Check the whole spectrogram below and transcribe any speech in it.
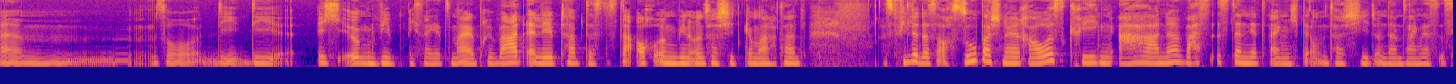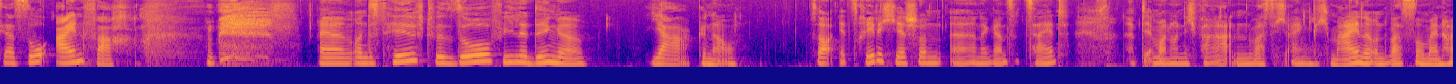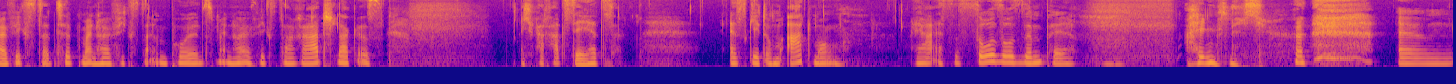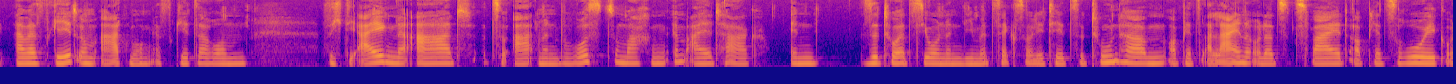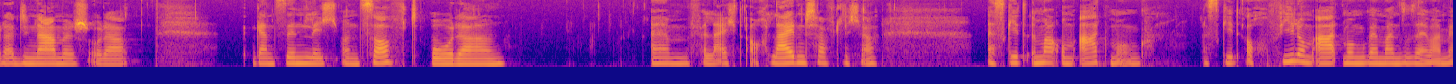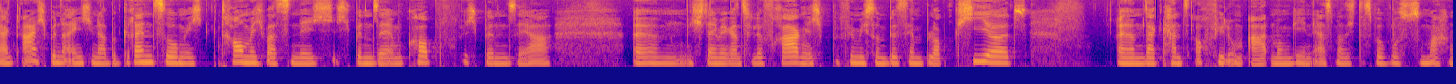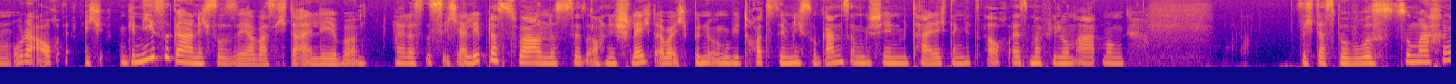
ähm, so die, die ich irgendwie, ich sage jetzt mal, privat erlebt habe, dass das da auch irgendwie einen Unterschied gemacht hat. Dass viele das auch super schnell rauskriegen, ah, ne, was ist denn jetzt eigentlich der Unterschied? Und dann sagen, das ist ja so einfach. ähm, und es hilft für so viele Dinge. Ja, genau. So, jetzt rede ich hier schon äh, eine ganze Zeit. Habt ihr immer noch nicht verraten, was ich eigentlich meine und was so mein häufigster Tipp, mein häufigster Impuls, mein häufigster Ratschlag ist. Ich verrate es dir jetzt. Es geht um Atmung. Ja, es ist so, so simpel. Eigentlich. ähm, aber es geht um Atmung. Es geht darum, sich die eigene Art zu atmen bewusst zu machen im Alltag, in Situationen, die mit Sexualität zu tun haben, ob jetzt alleine oder zu zweit, ob jetzt ruhig oder dynamisch oder ganz sinnlich und soft oder ähm, vielleicht auch leidenschaftlicher. Es geht immer um Atmung. Es geht auch viel um Atmung, wenn man so selber merkt, ah, ich bin eigentlich in der Begrenzung, ich traue mich was nicht, ich bin sehr im Kopf, ich bin sehr ähm, ich stelle mir ganz viele Fragen. Ich fühle mich so ein bisschen blockiert. Ähm, da kann es auch viel um Atmung gehen, erstmal sich das bewusst zu machen. Oder auch, ich genieße gar nicht so sehr, was ich da erlebe. Ja, das ist, ich erlebe das zwar und das ist jetzt auch nicht schlecht, aber ich bin irgendwie trotzdem nicht so ganz im Geschehen beteiligt. Dann geht es auch erstmal viel um Atmung. Sich das bewusst zu machen.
